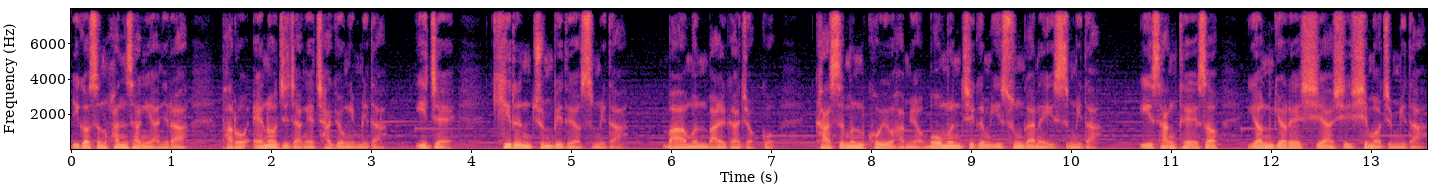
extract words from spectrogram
이것은 환상이 아니라 바로 에너지장의 작용입니다. 이제 길은 준비되었습니다. 마음은 맑아졌고 가슴은 고요하며 몸은 지금 이 순간에 있습니다. 이 상태에서 연결의 씨앗이 심어집니다.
